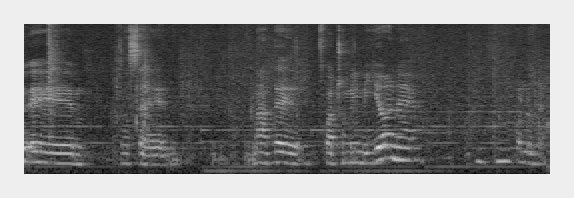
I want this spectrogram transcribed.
eh, no sé, más de 4 mil millones, por lo menos.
